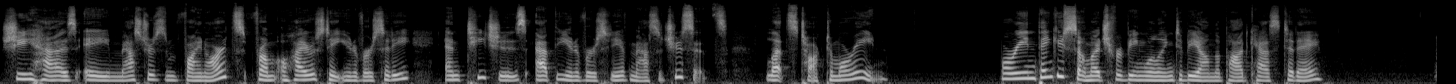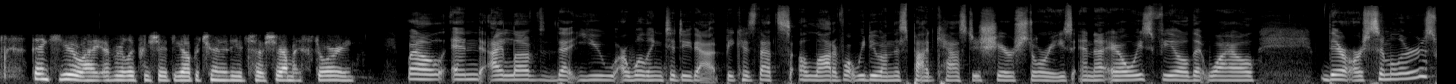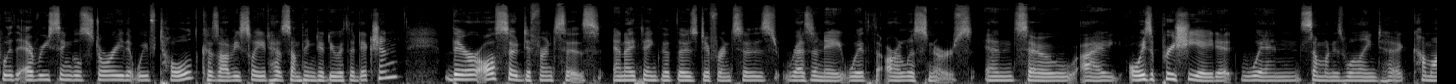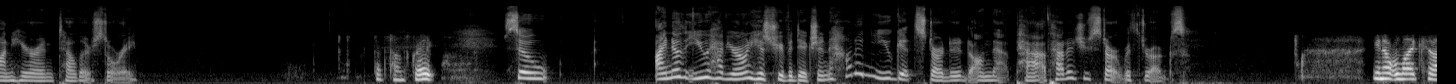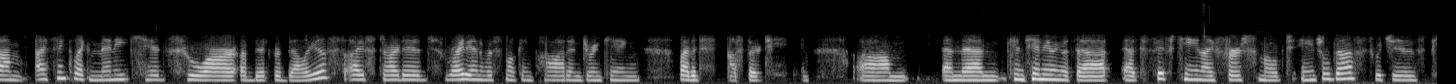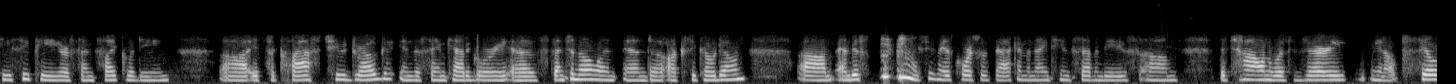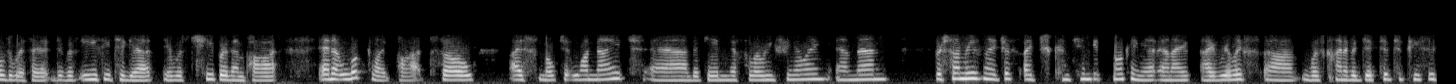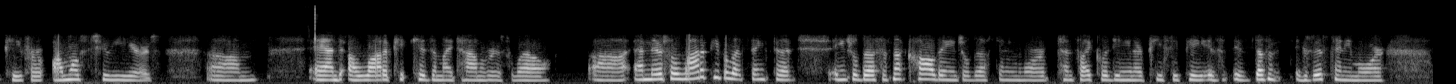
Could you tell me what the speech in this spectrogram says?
She has a Master's in Fine Arts from Ohio State University and teaches at the University of Massachusetts. Let's talk to Maureen. Maureen, thank you so much for being willing to be on the podcast today. Thank you. I, I really appreciate the opportunity to share my story. Well, and I love that you are willing to do that because that's a lot of what we do on this podcast is share stories. And I always feel that while there are similars with every single story that we've told because obviously it has something to do with addiction. There are also differences, and I think that those differences resonate with our listeners. And so I always appreciate it when someone is willing to come on here and tell their story. That sounds great. So I know that you have your own history of addiction. How did you get started on that path? How did you start with drugs? You know, like um, I think, like many kids who are a bit rebellious, I started right in with smoking pot and drinking by the time I was 13. Um, and then continuing with that, at 15, I first smoked angel dust, which is PCP or phencyclidine. Uh, it's a class two drug in the same category as fentanyl and, and uh, oxycodone. Um, and this, excuse me, of course, was back in the 1970s. Um, the town was very, you know, filled with it. It was easy to get. It was cheaper than pot, and it looked like pot. So I smoked it one night, and it gave me a floaty feeling. And then, for some reason, I just I just continued smoking it, and I I really uh, was kind of addicted to PCP for almost two years. Um, and a lot of p- kids in my town were as well. Uh, and there's a lot of people that think that angel dust is not called angel dust anymore. Phencyclidine or PCP is, is doesn't exist anymore,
